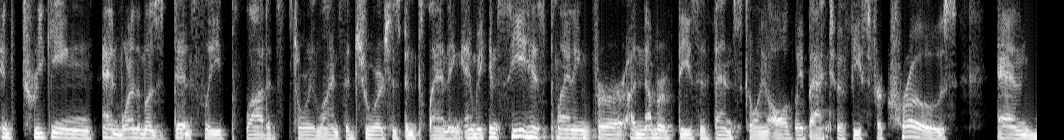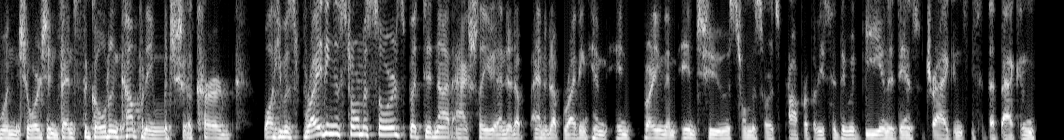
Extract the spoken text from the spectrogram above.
intriguing and one of the most densely plotted storylines that George has been planning, and we can see his planning for a number of these events going all the way back to a feast for crows. And when George invents the Golden Company, which occurred while he was writing a Storm of Swords, but did not actually ended up ended up writing him in writing them into a Storm of Swords proper, but he said they would be in a Dance with Dragons. He said that back in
